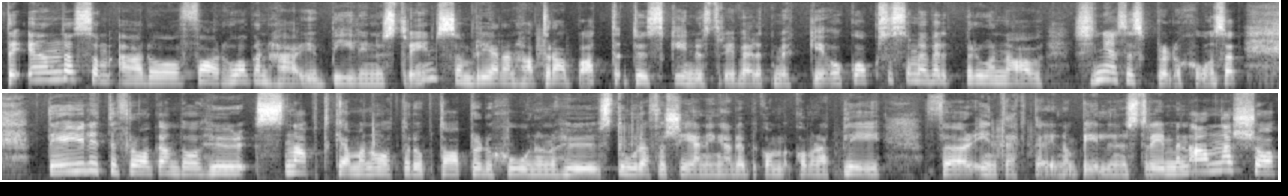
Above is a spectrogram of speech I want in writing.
Det enda som är då farhågan här är bilindustrin som redan har drabbat tysk industri väldigt mycket och också som är väldigt beroende av kinesisk produktion. Så det är ju lite frågan då hur snabbt kan man återuppta produktionen och hur stora förseningar det kommer att bli för intäkter inom bilindustrin. Men annars så,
